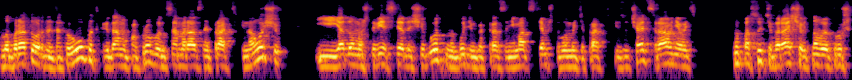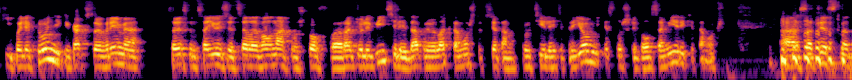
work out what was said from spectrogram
лабораторный такой опыт, когда мы попробуем самые разные практики на ощупь, и я думаю, что весь следующий год мы будем как раз заниматься тем, чтобы мы эти практики изучать, сравнивать, ну, по сути, выращивать новые кружки по электронике, как в свое время в Советском Союзе целая волна кружков э, радиолюбителей да, привела к тому, что все там крутили эти приемники, слушали «Голос Америки», там, в общем. А, соответственно,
